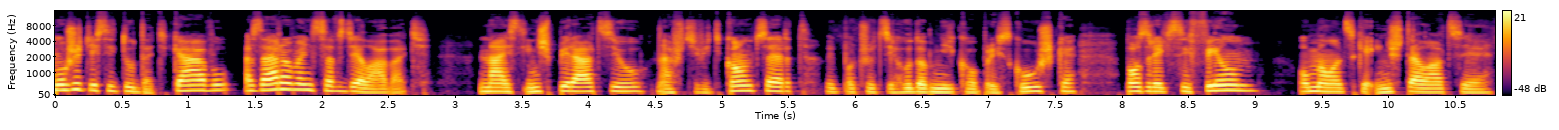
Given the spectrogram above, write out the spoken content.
Môžete si tu dať kávu a zároveň sa vzdelávať, nájsť inšpiráciu, navštíviť koncert, vypočuť si hudobníkov pri skúške, pozrieť si film, umelecké inštalácie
